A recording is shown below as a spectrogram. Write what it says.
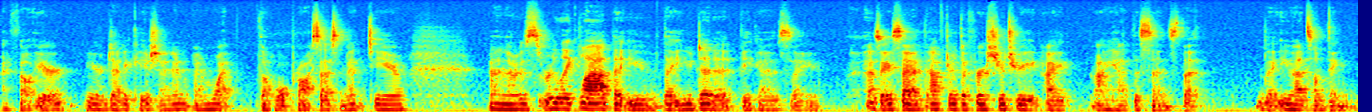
I felt your your dedication and, and what the whole process meant to you, and I was really glad that you that you did it because I, as I said after the first retreat, I I had the sense that that you had something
